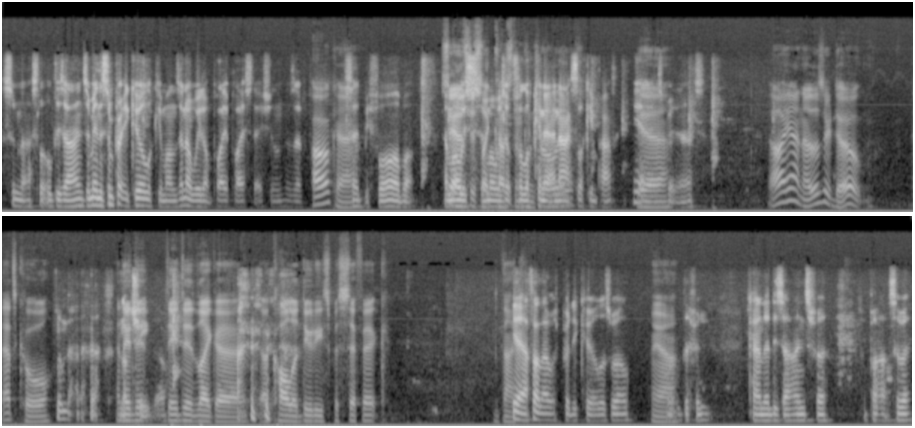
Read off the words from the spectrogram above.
Some nice little designs. I mean, there's some pretty cool looking ones. I know we don't play PlayStation, as I've Oh, okay. said before, but So I'm yeah, always, I'm like, always up for looking at a nice looking pad. Yeah, it's pretty nice. Oh yeah, no, those are dope. That's cool. And they cheap, did though. they did like a, a Call of Duty specific. Nice. Yeah, I thought that was pretty cool as well. Yeah. Different kind of designs for, for parts of it.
